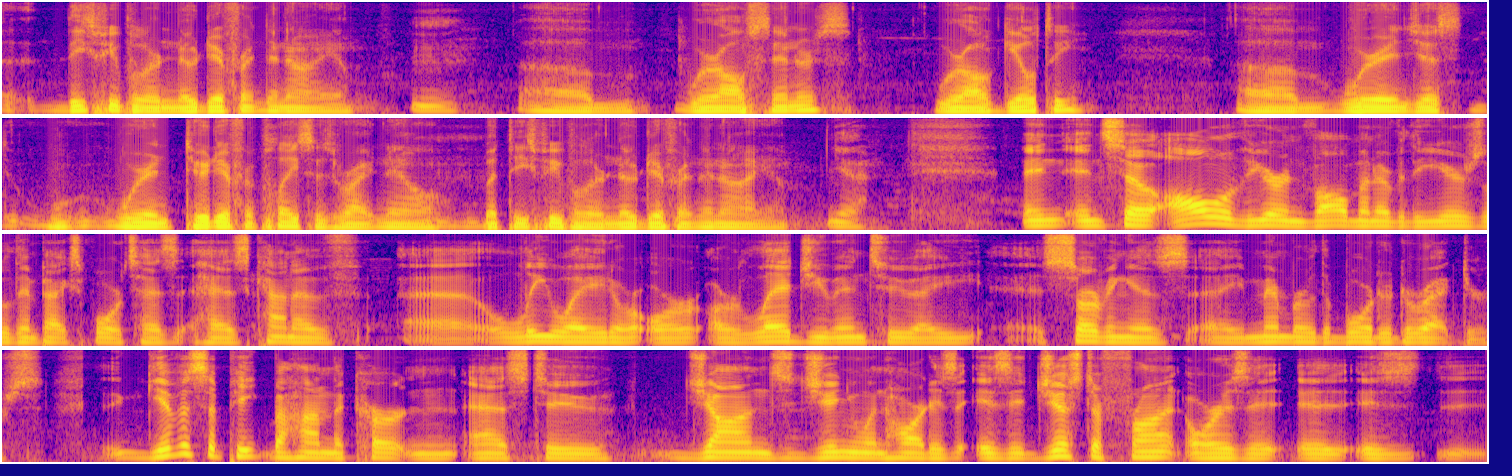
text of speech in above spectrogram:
uh, these people are no different than I am. Mm. Um, we're all sinners we're all guilty. Um, we're in just we're in two different places right now, mm-hmm. but these people are no different than I am. Yeah, and and so all of your involvement over the years with Impact Sports has has kind of uh, leewayed or, or, or led you into a serving as a member of the board of directors. Give us a peek behind the curtain as to John's genuine heart? Is is it just a front, or is it is, is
